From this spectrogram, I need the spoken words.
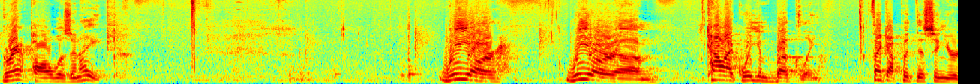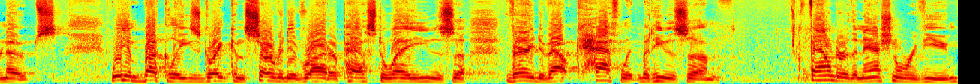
Grandpa was an ape. We are, we are um, kind of like William Buckley. I think I put this in your notes. William Buckley's great conservative writer passed away. He was a very devout Catholic, but he was um, founder of the National Review,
